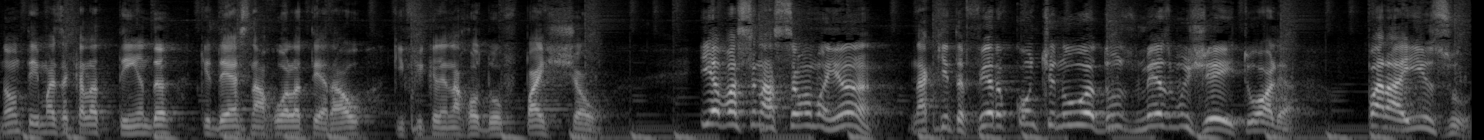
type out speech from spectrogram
não tem mais aquela tenda que desce na rua lateral que fica ali na Rodolfo Paixão. E a vacinação amanhã, na quinta-feira, continua dos mesmo jeito. Olha, Paraíso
